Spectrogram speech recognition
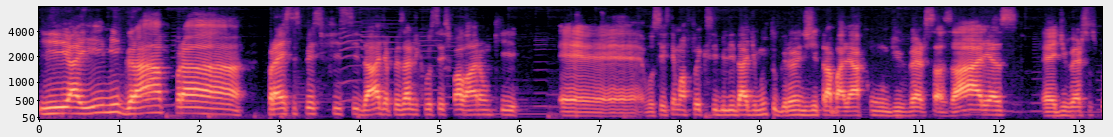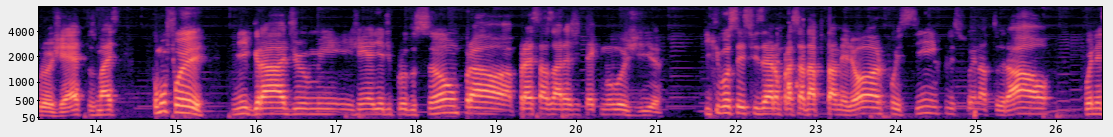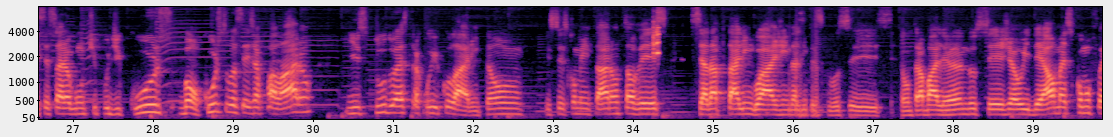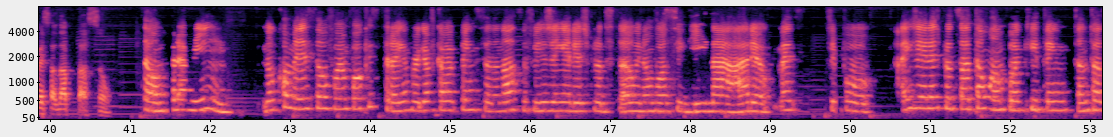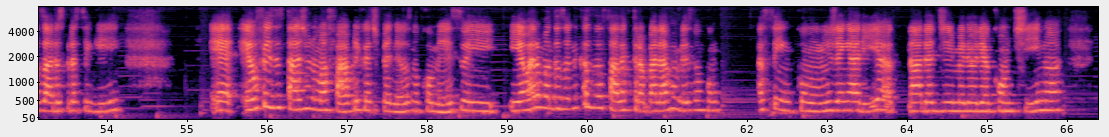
E aí migrar para essa especificidade, apesar de que vocês falaram que é, vocês têm uma flexibilidade muito grande de trabalhar com diversas áreas, é, diversos projetos, mas como foi migrar de uma engenharia de produção para essas áreas de tecnologia? O que, que vocês fizeram para se adaptar melhor? Foi simples? Foi natural? Foi necessário algum tipo de curso? Bom, curso vocês já falaram e estudo extracurricular. Então, vocês comentaram, talvez se adaptar à linguagem das empresas que vocês estão trabalhando seja o ideal, mas como foi essa adaptação? Então, para mim, no começo foi um pouco estranho, porque eu ficava pensando, nossa, eu fiz engenharia de produção e não vou seguir na área, mas, tipo, a engenharia de produção é tão ampla que tem tantas áreas para seguir. É, eu fiz estágio numa fábrica de pneus no começo e, e eu era uma das únicas da sala que trabalhava mesmo com, assim, com engenharia na área de melhoria contínua,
